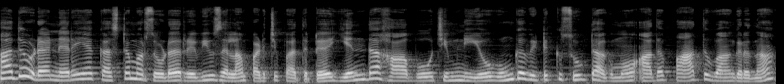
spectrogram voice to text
அதோட நிறைய கஸ்டமர்ஸோட ரிவ்யூஸ் எல்லாம் படித்து பார்த்துட்டு எந்த ஹாபோ சிம்னியோ உங்கள் வீட்டுக்கு சூட் ஆகுமோ அதை பார்த்து வாங்குறது தான்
